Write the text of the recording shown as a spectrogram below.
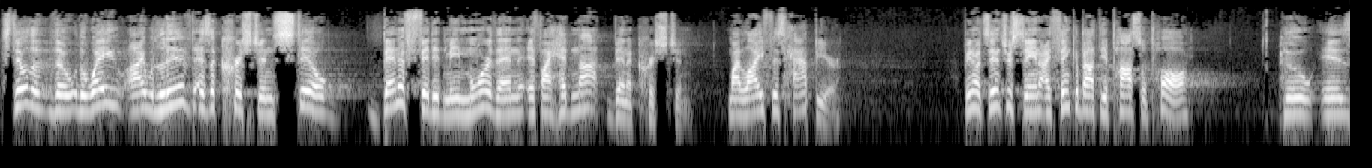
Still, the, the, the way I lived as a Christian still benefited me more than if I had not been a Christian. My life is happier. But you know, it's interesting. I think about the Apostle Paul, who is,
